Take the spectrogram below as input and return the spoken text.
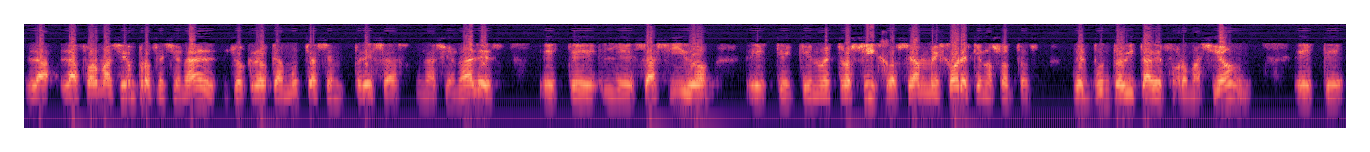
la, la formación profesional, yo creo que a muchas empresas nacionales este, les ha sido este, que nuestros hijos sean mejores que nosotros. Del punto de vista de formación, este,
